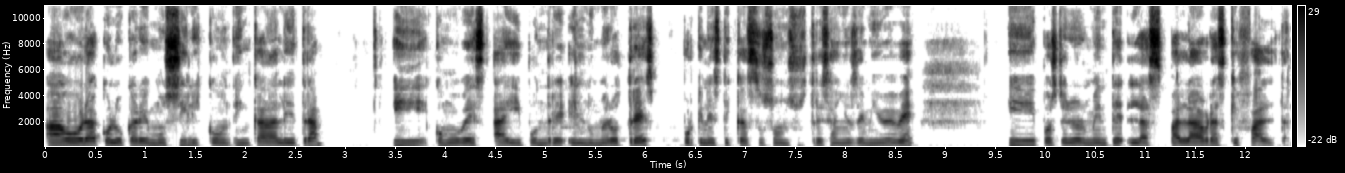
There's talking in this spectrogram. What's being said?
Ahora colocaremos silicón en cada letra y como ves ahí pondré el número 3 porque en este caso son sus 3 años de mi bebé y posteriormente las palabras que faltan.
